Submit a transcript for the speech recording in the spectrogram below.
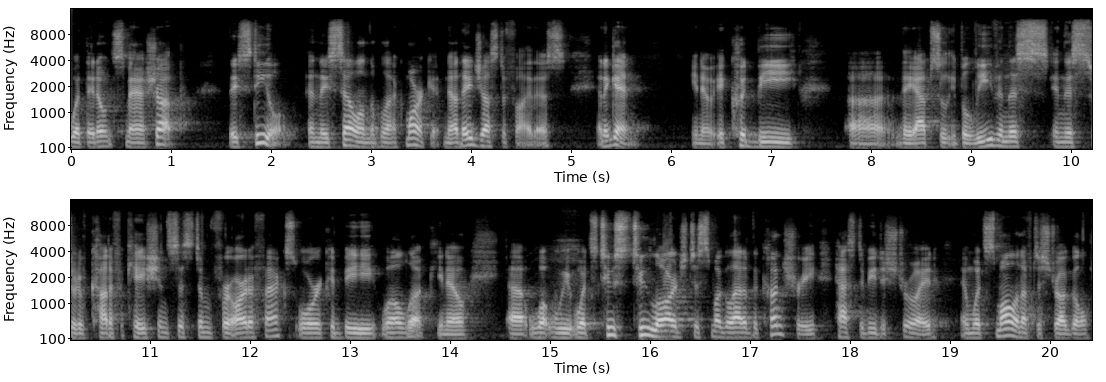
what they don't smash up, they steal and they sell on the black market. Now, they justify this. And again, You know, it could be uh, they absolutely believe in this in this sort of codification system for artifacts, or it could be, well, look, you know, uh, what we what's too too large to smuggle out of the country has to be destroyed, and what's small enough to struggle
